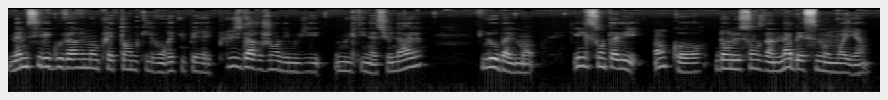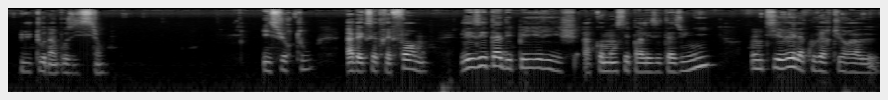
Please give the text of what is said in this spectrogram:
même si les gouvernements prétendent qu'ils vont récupérer plus d'argent des multinationales, globalement, ils sont allés encore dans le sens d'un abaissement moyen du taux d'imposition. Et surtout, avec cette réforme, les États des pays riches, à commencer par les États-Unis, ont tiré la couverture à eux.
